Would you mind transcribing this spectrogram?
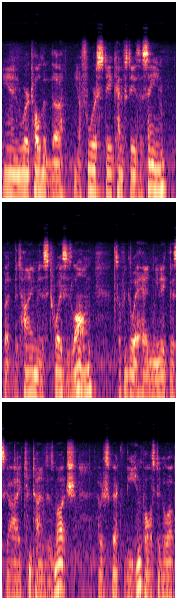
and we're told that the you know, force state kind of stays the same, but the time is twice as long. So if we go ahead and we make this guy two times as much, I would expect the impulse to go up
